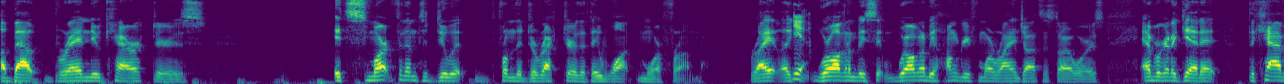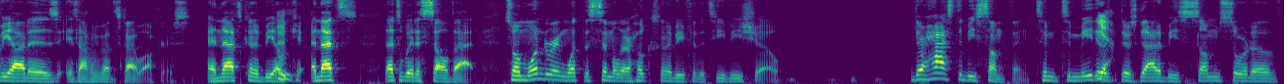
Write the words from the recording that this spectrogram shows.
about brand new characters, it's smart for them to do it from the director that they want more from. Right? Like Yeah. we're all gonna be we're all gonna be hungry for more Rian Johnson Star Wars, and we're gonna get it. The caveat is it's not gonna be about the Skywalkers, and that's gonna be hmm. okay. And that's that's a way to sell that. So I'm wondering what the similar hook's gonna be for the TV show. There has to be something. To to me, there, Yeah. there's got to be some sort of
